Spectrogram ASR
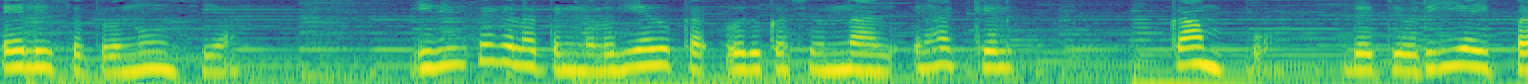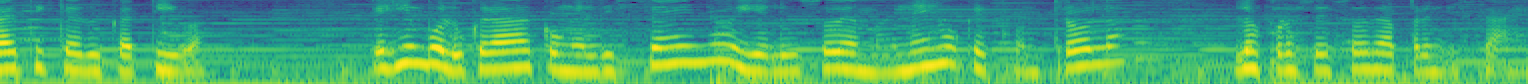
Ellis se pronuncia y dice que la tecnología educacional es aquel campo de teoría y práctica educativa que es involucrada con el diseño y el uso de manejo que controla los procesos de aprendizaje.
